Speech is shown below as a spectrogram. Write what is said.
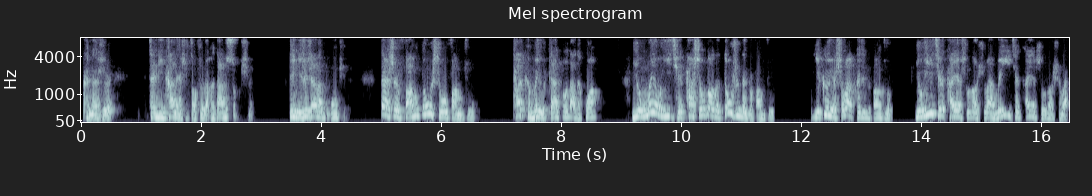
可能是在你看来是遭受了很大的损失，对你是相当不公平的。但是房东收房租，他可没有沾多大的光，有没有疫情，他收到的都是那个房租，一个月十万块钱的房租。有疫情，他也收到十万；没疫情，他也收到十万。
